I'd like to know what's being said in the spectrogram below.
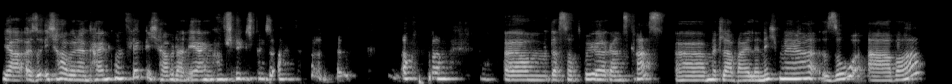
Ja, also ich habe dann keinen Konflikt, ich habe dann eher einen Konflikt mit anderen. ähm, das war früher ganz krass, äh, mittlerweile nicht mehr so, aber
